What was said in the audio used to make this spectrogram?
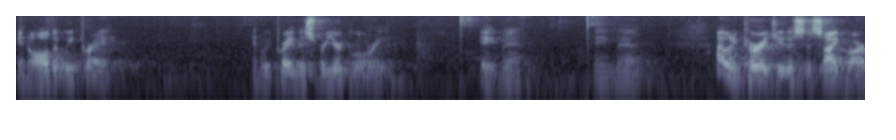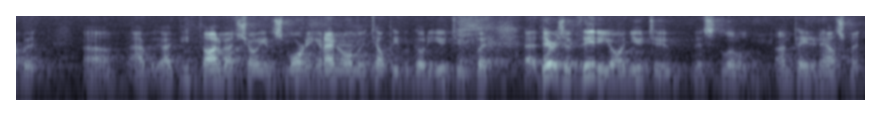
in all that we pray. And we pray this for your glory. Amen. Amen. I would encourage you, this is a sidebar, but um, I, I, even thought about showing you this morning, and I normally tell people go to YouTube, but uh, there's a video on YouTube. This is a little unpaid announcement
